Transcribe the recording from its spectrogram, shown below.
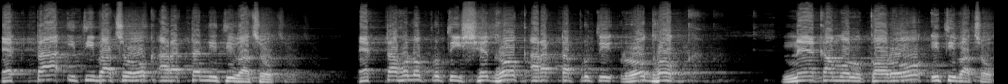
একটা ইতিবাচক আর একটা নেতিবাচক। একটা হলো প্রতিষেধক আর একটা প্রতিরোধক ন্যাকামল করো, ইতিবাচক।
